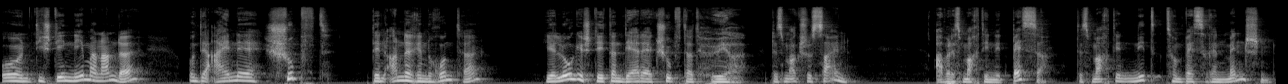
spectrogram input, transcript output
und die stehen nebeneinander und der eine schupft den anderen runter, ja logisch steht dann der, der geschupft hat, höher. Das mag schon sein. Aber das macht ihn nicht besser. Das macht ihn nicht zum besseren Menschen.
